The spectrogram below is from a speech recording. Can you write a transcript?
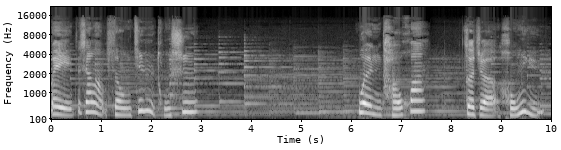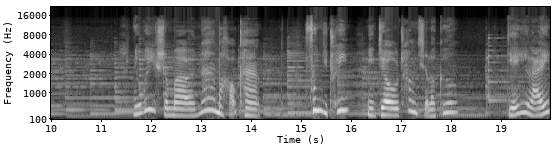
为大家朗诵今日童诗《问桃花》，作者红雨。你为什么那么好看？风一吹，你就唱起了歌；蝶一来，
